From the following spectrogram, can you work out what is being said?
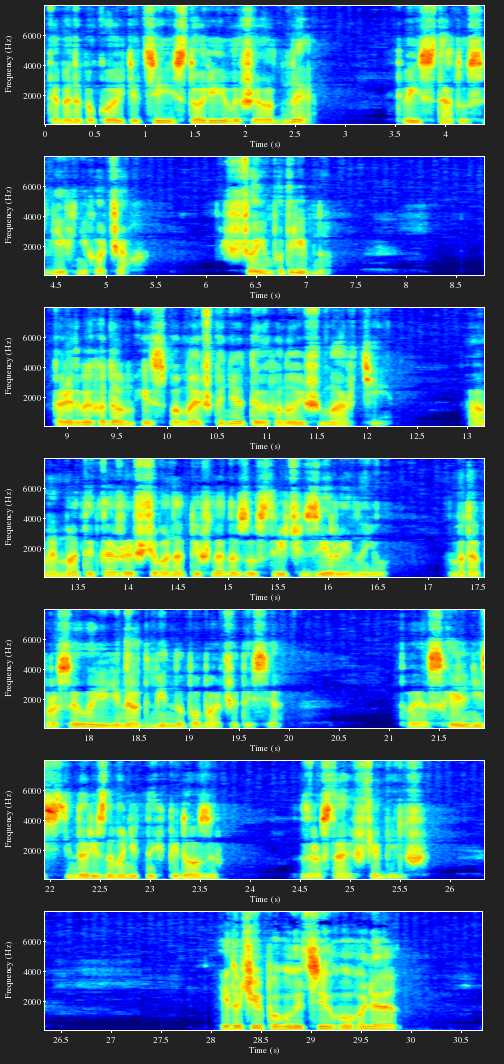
Тебе непокоїть у цій історії лише одне твій статус в їхніх очах. Що їм потрібно? Перед виходом із помешкання телефонуєш Марті. Але мати каже, що вона пішла на зустріч з Іриною бо та просила її неодмінно побачитися. Твоя схильність до різноманітних підозр зростає ще більше. Ідучи по вулиці Гоголя,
